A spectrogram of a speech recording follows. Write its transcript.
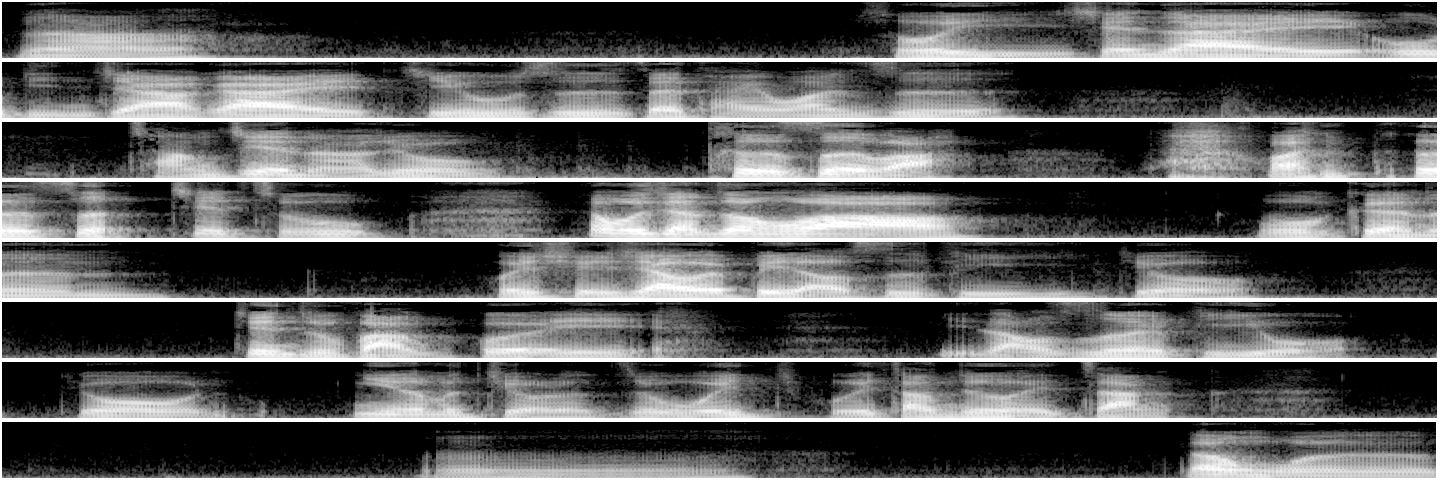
那所以现在屋顶加盖几乎是在台湾是常见啊，就特色吧，台湾特色建筑物。那我讲这种话哦。我可能回学校会被老师批，就建筑法规老师会批我，就念那么久了，就违违章就违章。嗯，但我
